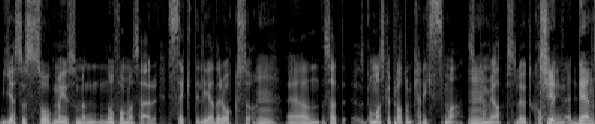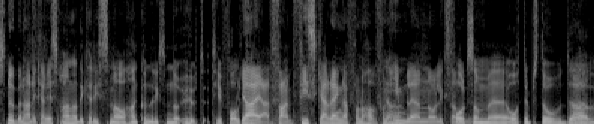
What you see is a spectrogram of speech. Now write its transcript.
Jesus såg man ju som en, någon form av så här sektledare också. Mm. Eh, så att om man ska prata om karisma så Mm. kan man ju absolut koppla Shit, in den snubben hade karisma. han hade karisma och han kunde liksom nå ut till folket. Ja, ja, fan, fiskar regnar från, från Ja. himlen och liksom... Folk som eh, återuppstod, Ja. eh,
